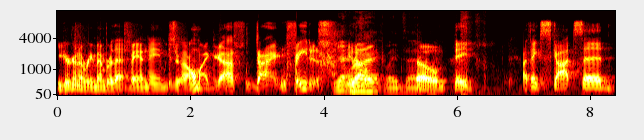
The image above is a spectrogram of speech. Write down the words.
you're gonna remember that band name because you're like, oh my gosh, dying fetus. Yeah, you? Right. exactly, exactly. So they, I think Scott said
